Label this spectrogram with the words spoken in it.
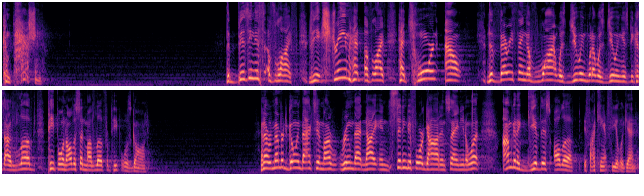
compassion. The busyness of life, the extreme of life had torn out the very thing of why I was doing what I was doing is because I loved people, and all of a sudden my love for people was gone. And I remembered going back to my room that night and sitting before God and saying, you know what? I'm going to give this all up if I can't feel again.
